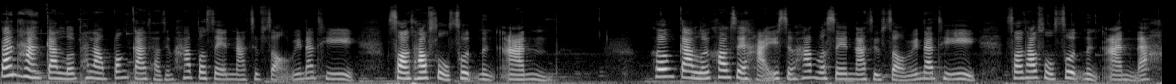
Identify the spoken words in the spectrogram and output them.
ต้านทานการลดพลังป้องกัน 35%นาน 12 วินาทีซ้อนเท้าสูงสุด 1 อัน เพิ่มการลดความเสียหาย 25%นาน 12 วินาทีซ้อนเท้าสูงสุด 1 อันนะค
